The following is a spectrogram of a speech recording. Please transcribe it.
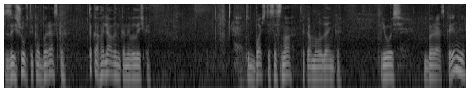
Зайшов така березка, така галявинка невеличка. Тут бачите сосна така молоденька. І ось березка. Він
